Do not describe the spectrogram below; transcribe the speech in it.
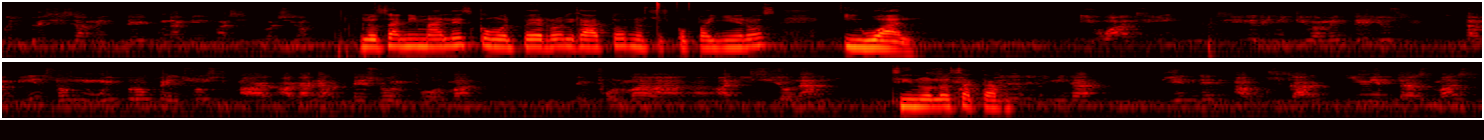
pues precisamente una misma situación. Los animales como el perro, el gato, nuestros compañeros, igual. Igual, sí, sí, definitivamente ellos también son muy propensos a, a ganar peso en forma, en forma adicional. Si no lo sacamos. No eliminar, tienden a buscar y mientras más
